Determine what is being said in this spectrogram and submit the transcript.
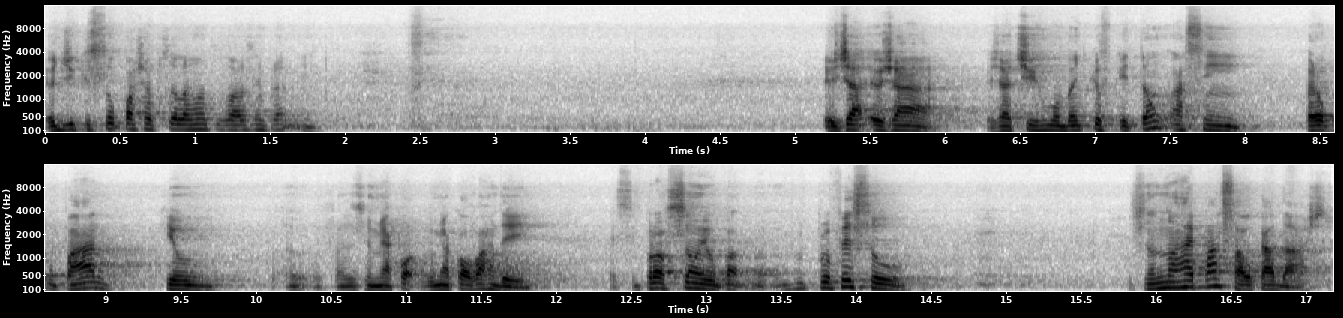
eu digo que sou pastor, você levanta os olhos assim para mim. Eu já, eu já, eu já tive um momento que eu fiquei tão assim, preocupado, que eu, eu, assim, eu me acovardei. Essa profissão, eu, professor, isso não vai passar o cadastro.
